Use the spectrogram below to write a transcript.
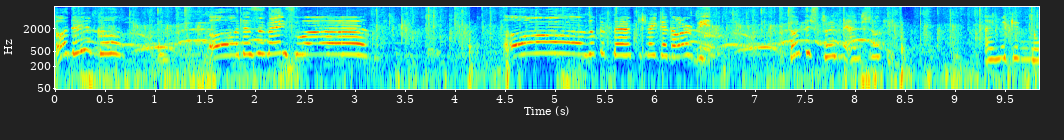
Oh, there you go. Oh, that's a nice one. Oh, look at that. It's like an orbit. Don't destroy me. I'm shooting. I'm making a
